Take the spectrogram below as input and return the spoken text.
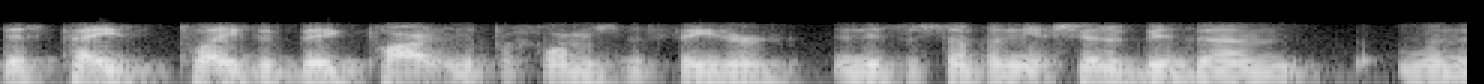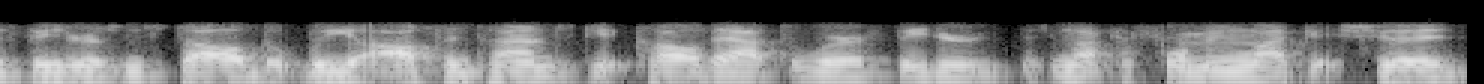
this plays plays a big part in the performance of the feeder, and this is something that should have been done when the feeder is installed. But we oftentimes get called out to where a feeder is not performing like it should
